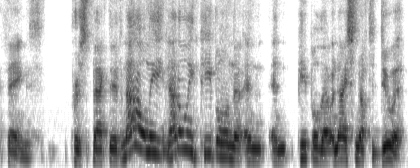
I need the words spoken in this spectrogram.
things, perspective. Not only not only people and and, and people that were nice enough to do it,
